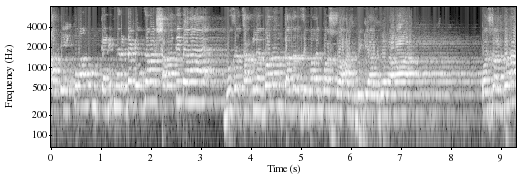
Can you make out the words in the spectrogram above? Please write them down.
আর এই কোরআন ডাকে যারা দিবে, বুঝে থাকলে বলেন তাদের জীবনে কষ্ট আসবে। কি আসবে না। কষ্ট আসবে না?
